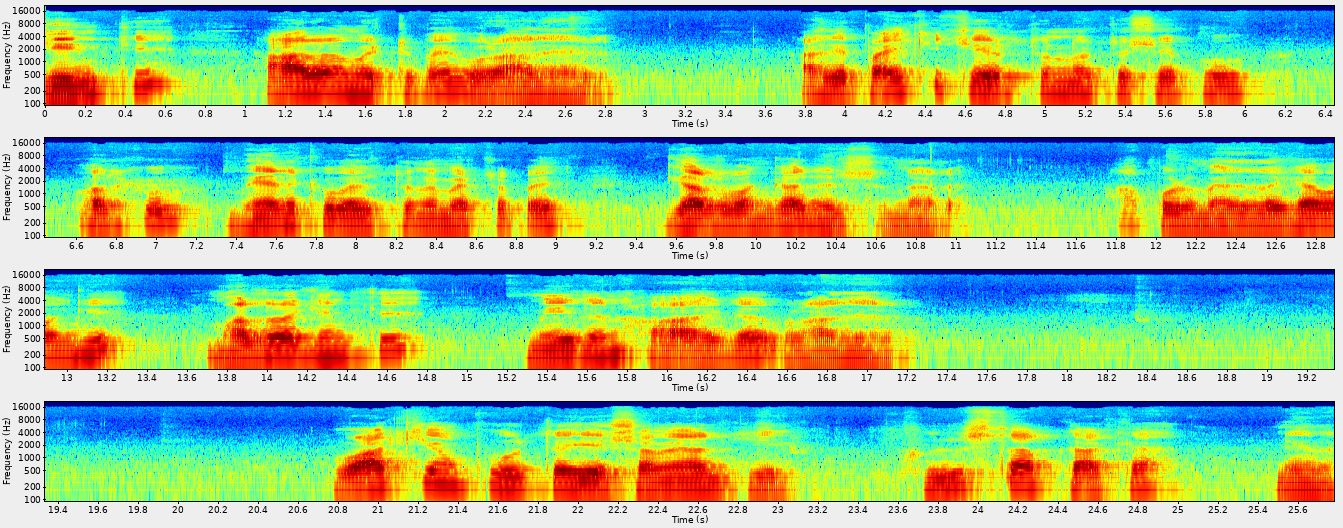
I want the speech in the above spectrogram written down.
గెంతి ఆరో మెట్టుపై రాలేరు. అది పైకి చేరుతున్నంతసేపు వరకు మేరకు వెళ్తున్న మెట్లపై గర్వంగా నిలుస్తున్నారు. అప్పుడు మెల్లగా వంగి మరల గెంతి మీదను హాయిగా రాలేరు. వాక్యం పూర్తయ్యే సమయానికి ఫుల్ స్టాప్ కాక నేను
